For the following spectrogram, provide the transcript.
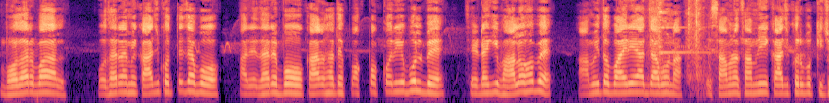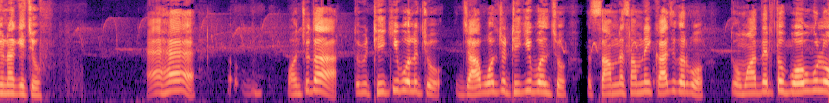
ভদার বাল ওধারে আমি কাজ করতে যাব আর এধারে বউ কারোর সাথে পক পক করিয়ে বলবে, সেটা কি ভালো হবে? আমি তো বাইরে আর যাব না। এই সামনাসামনি কাজ করব কিছু না কিছু। হ্যাঁ হ্যাঁ। পঞ্চদা, তুমি ঠিকই বলেছ। যা বলছো ঠিকই বলছো। সামনে সামনেই কাজ করব। তোমাদের তো বউগুলো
